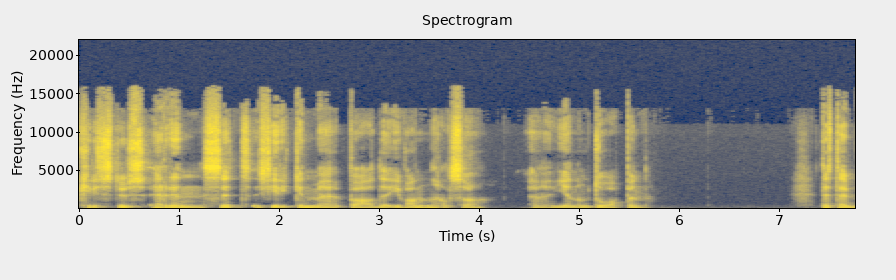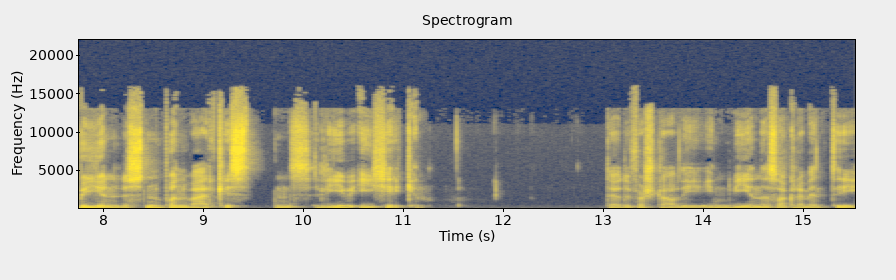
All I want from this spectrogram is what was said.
Kristus renset kirken med badet i vann, altså eh, gjennom dåpen. Dette er begynnelsen på enhver kristens liv i kirken. Det er jo det første av de innviende sakramenter i,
